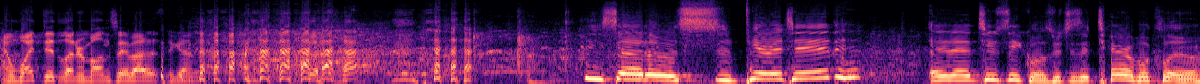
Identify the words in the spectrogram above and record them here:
And what did Leonard Maltin say about it again? He said it was spirited, and it had two sequels, which is a terrible clue.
